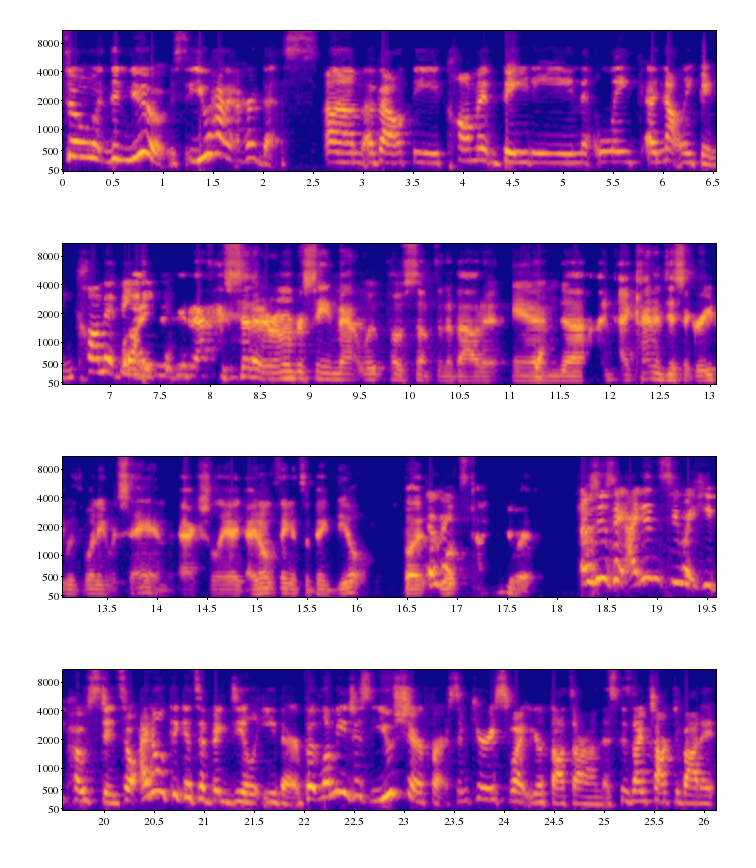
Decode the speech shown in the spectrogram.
So the news, you hadn't heard this um, about the comment baiting link, uh, not link baiting, comment baiting. Well, I, after you said it, I remember seeing Matt Luke post something about it, and yeah. uh, I, I kind of disagreed with what he was saying. Actually, I, I, don't think it's a big deal, but okay. let's dive into it. I was going to say, I didn't see what he posted, so I don't think it's a big deal either. But let me just, you share first. I'm curious what your thoughts are on this because I've talked about it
